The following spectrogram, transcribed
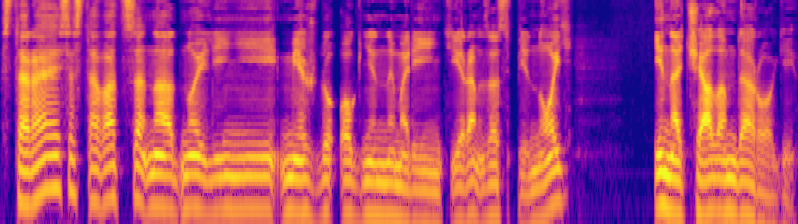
стараясь оставаться на одной линии между огненным ориентиром за спиной и началом дороги.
